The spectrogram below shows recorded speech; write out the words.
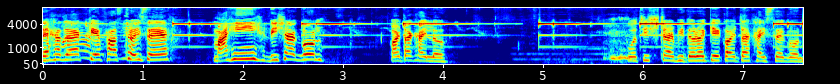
দেখা যাক কে ফার্স্ট হয়েছে মাহি রিশা গুন কয়টা খাইলো? পঁচিশটার ভিতরে কে কয়টা খাইছে গুন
